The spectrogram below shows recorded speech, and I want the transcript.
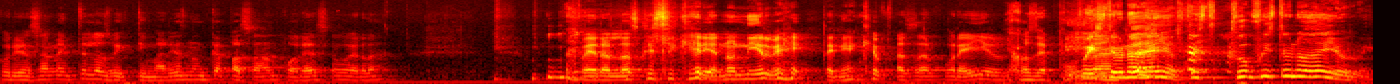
Curiosamente los victimarios nunca pasaban por eso, ¿verdad? Pero los que se querían unir, güey, tenían que pasar por ellos. Hijos de puta. Fuiste uno de ellos, fuiste- tú fuiste uno de ellos, güey.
